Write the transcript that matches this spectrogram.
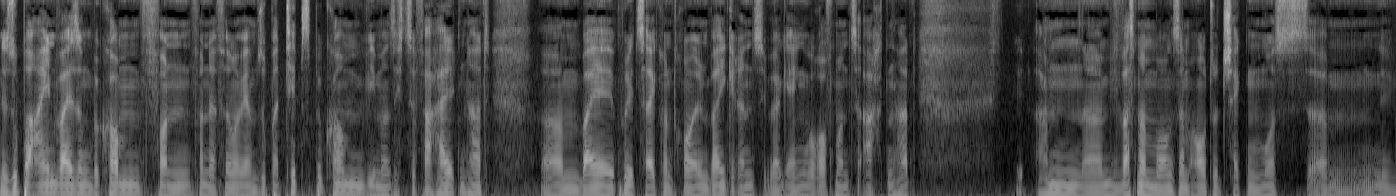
eine super Einweisung bekommen von, von der Firma. Wir haben super Tipps bekommen, wie man sich zu verhalten hat ähm, bei Polizeikontrollen, bei Grenzübergängen, worauf man zu achten hat. Haben, ähm, wie- was man morgens am Auto checken muss, ähm,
